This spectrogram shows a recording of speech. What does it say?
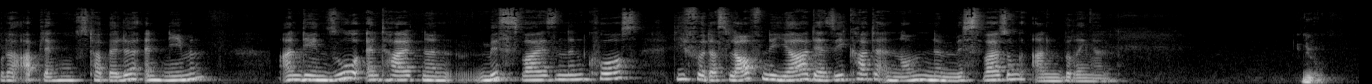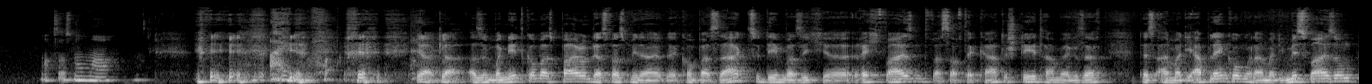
oder Ablenkungstabelle entnehmen, an den so enthaltenen missweisenden Kurs die für das laufende Jahr der Seekarte entnommene Missweisung anbringen. Jo. Magst du das nochmal? Ja, klar. Also Magnetkompasspeilung, das, was mir der, der Kompass sagt, zu dem, was ich äh, rechtweisend, was auf der Karte steht, haben wir gesagt, das ist einmal die Ablenkung und einmal die Missweisung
